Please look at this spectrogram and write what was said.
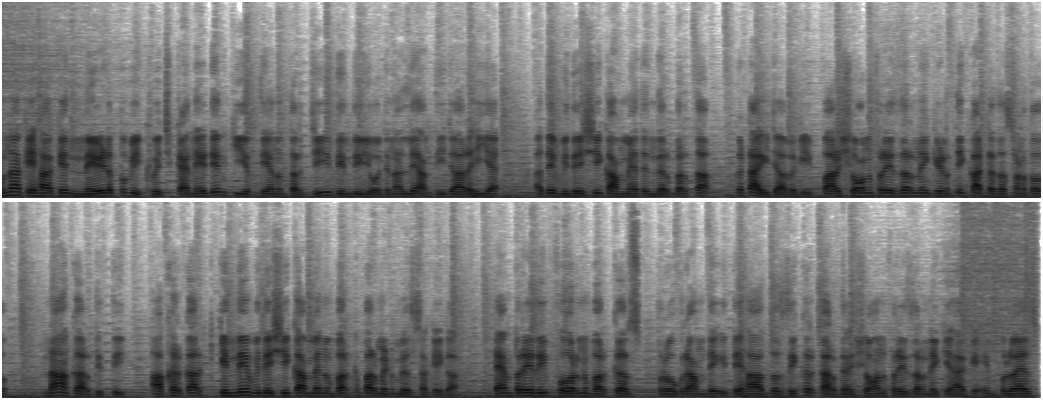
ਉਹਨਾਂ ਕਿਹਾ ਕਿ ਨੇੜ ਭਵਿੱਖ ਵਿੱਚ ਕੈਨੇਡੀਅਨ ਕੀਰਤੀਆਂ ਨੂੰ ਤਰਜੀਹ ਦਿੰਦੀ ਯੋਜਨਾ ਲਿਆਂਦੀ ਜਾ ਰਹੀ ਹੈ ਅਤੇ ਵਿਦੇਸ਼ੀ ਕਾਮਿਆਂ ਤੇ ਨਿਰਭਰਤਾ ਘਟਾਈ ਜਾਵੇਗੀ। ਪਰ ਸ਼ੌਨ ਫਰੇਜ਼ਰ ਨੇ ਗਿਣਤੀ ਘੱਟ ਦੱਸਣ ਤੋਂ ਨਾ ਕਰ ਦਿੱਤੀ। ਆਖਰਕਾਰ ਕਿੰਨੇ ਵਿਦੇਸ਼ੀ ਕਾਮਿਆਂ ਨੂੰ ਵਰਕ ਪਰਮਿਟ ਮਿਲ ਸਕੇਗਾ? ਟੈਂਪਰੇਰੀ ਫੋਰਨ ਵਰਕਰਸ ਪ੍ਰੋਗਰਾਮ ਦੇ ਇਤਿਹਾਸ ਦਾ ਜ਼ਿਕਰ ਕਰਦਿਆਂ ਸ਼ੌਨ ਫਰੇਜ਼ਰ ਨੇ ਕਿਹਾ ਕਿ EMPLOYEES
